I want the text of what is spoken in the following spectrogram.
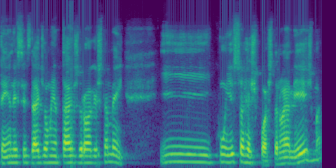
tem a necessidade de aumentar as drogas também. E com isso a resposta não é a mesma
